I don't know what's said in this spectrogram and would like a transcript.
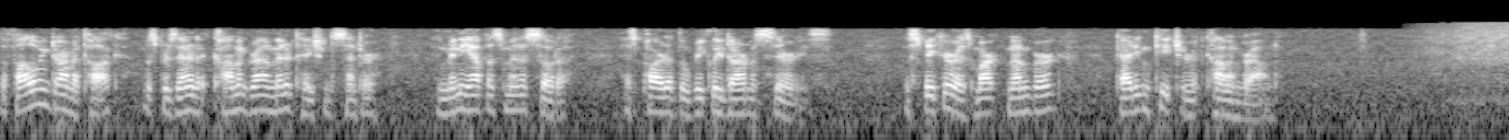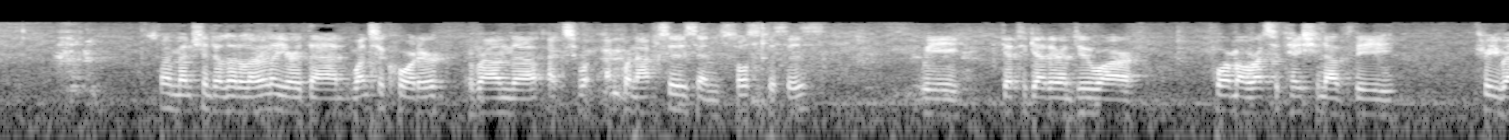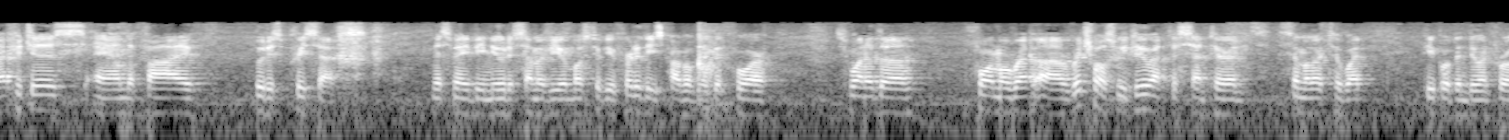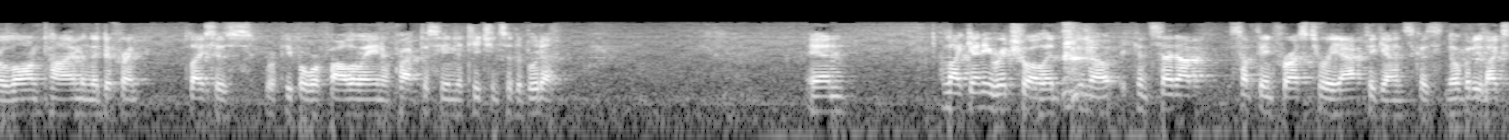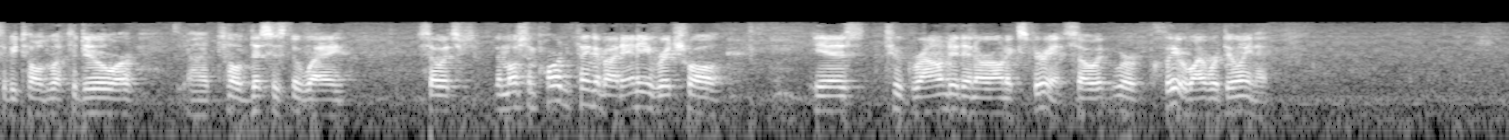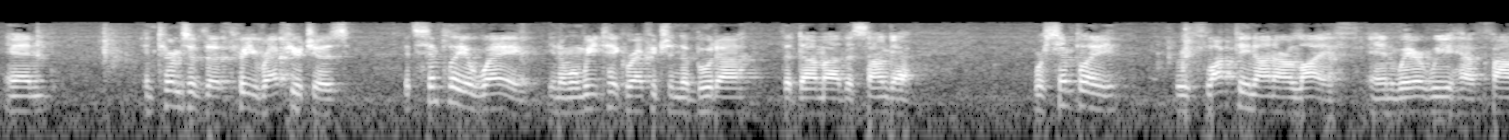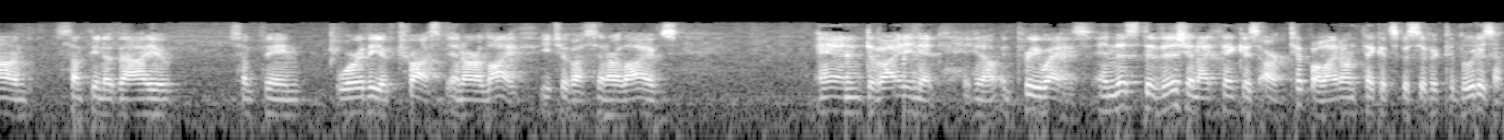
The following Dharma talk was presented at Common Ground Meditation Center in Minneapolis, Minnesota, as part of the weekly Dharma series. The speaker is Mark Nunberg, guiding teacher at Common Ground. So I mentioned a little earlier that once a quarter, around the equinoxes and solstices, we get together and do our formal recitation of the three refuges and the five Buddhist precepts. This may be new to some of you. Most of you have heard of these probably before. It's one of the formal uh, rituals we do at the center. It's similar to what people have been doing for a long time in the different places where people were following or practicing the teachings of the Buddha. And like any ritual, it you know it can set up something for us to react against because nobody likes to be told what to do or uh, told this is the way. So it's the most important thing about any ritual is to ground it in our own experience, so it, we're clear why we're doing it. And in terms of the three refuges, it's simply a way, you know, when we take refuge in the Buddha, the Dhamma, the Sangha, we're simply reflecting on our life and where we have found something of value, something worthy of trust in our life, each of us in our lives, and dividing it, you know, in three ways. And this division, I think, is archetypal. I don't think it's specific to Buddhism.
